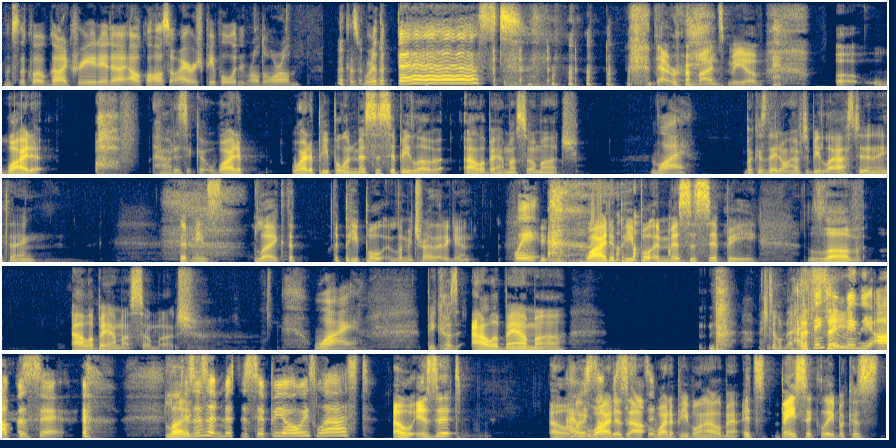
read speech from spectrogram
What's the quote? God created uh, alcohol so Irish people wouldn't rule the world because we're the best. that reminds me of uh, why do oh, how does it go? Why do why do people in Mississippi love Alabama so much? Why? Because they don't have to be last at anything. It means like the the people. Let me try that again. Wait. Why do people in Mississippi love Alabama so much? Why? Because Alabama. I don't I think you mean it. the opposite. Like, Because isn't Mississippi always last? oh, is it? Oh, I like why does Al- why do people in Alabama? It's basically because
